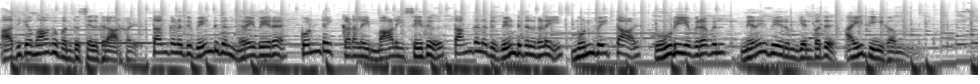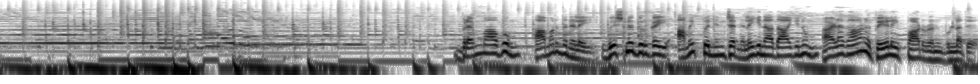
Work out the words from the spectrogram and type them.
அதிகமாக வந்து செல்கிறார்கள். தங்களது வேண்டுதல் நிறைவேற கொண்டை கடலை மாலை செய்து தங்களது வேண்டுதல்களை முன்வைத்தால் கூடிய விரைவில் நிறைவேறும் என்பது ஐதீகம். பிரம்மாவும் அமர்ந்த நிலை. விஷ்ணு துர்கை அமைப்பு நின்ற நிலையினாதாயினும் அழகான வேலைப்பாடுடன் உள்ளது.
